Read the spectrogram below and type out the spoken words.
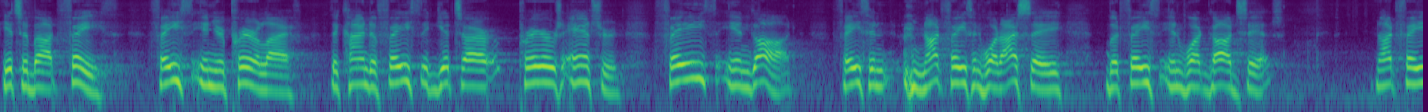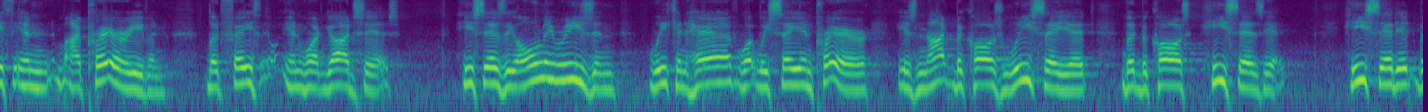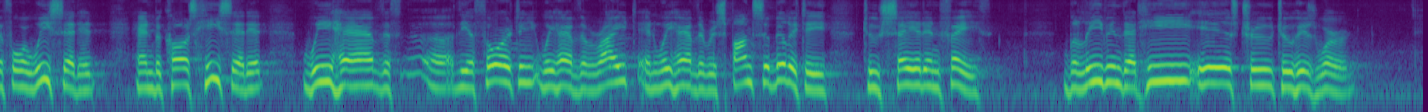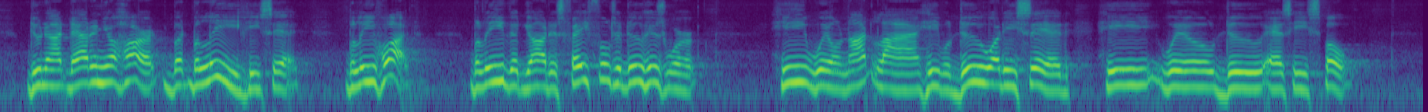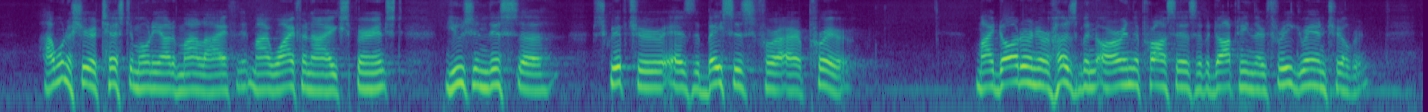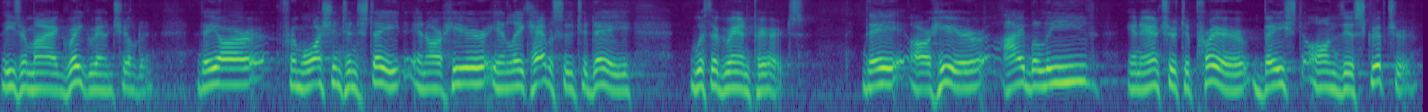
It's about faith faith in your prayer life, the kind of faith that gets our prayers answered, faith in God. Faith in, not faith in what I say, but faith in what God says. Not faith in my prayer, even, but faith in what God says. He says the only reason we can have what we say in prayer is not because we say it, but because He says it. He said it before we said it, and because He said it, we have the, uh, the authority, we have the right, and we have the responsibility to say it in faith, believing that He is true to His word. Do not doubt in your heart, but believe, He said. Believe what? Believe that God is faithful to do His work. He will not lie. He will do what He said. He will do as He spoke. I want to share a testimony out of my life that my wife and I experienced using this uh, scripture as the basis for our prayer. My daughter and her husband are in the process of adopting their three grandchildren. These are my great grandchildren. They are from Washington State and are here in Lake Havasu today with their grandparents. They are here, I believe, in answer to prayer based on this scripture.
